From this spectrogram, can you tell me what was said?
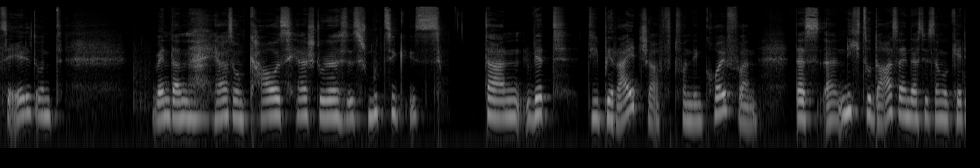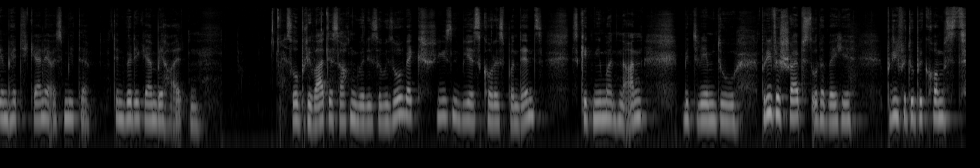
zählt und wenn dann ja so ein Chaos herrscht oder es schmutzig ist, dann wird die Bereitschaft von den Käufern, das äh, nicht so da sein, dass sie sagen, okay, den hätte ich gerne als Mieter, den würde ich gern behalten. So private Sachen würde ich sowieso wegschießen, wie es Korrespondenz. Es geht niemanden an, mit wem du Briefe schreibst oder welche Briefe du bekommst.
